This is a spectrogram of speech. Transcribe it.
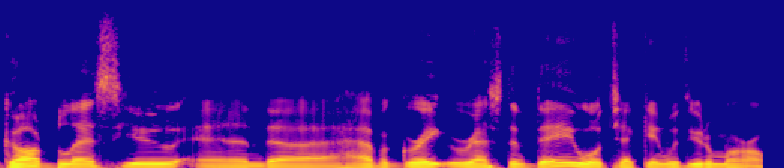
God bless you and uh, have a great rest of day. We'll check in with you tomorrow.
